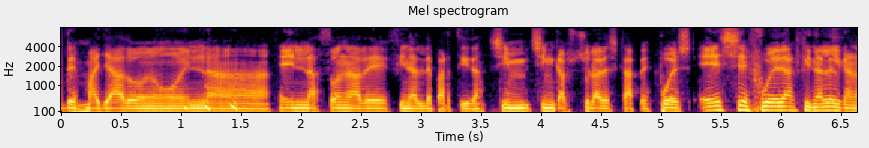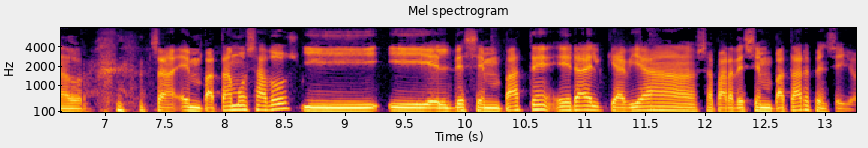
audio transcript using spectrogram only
desmayado en la, en la zona de final de partida, sin, sin cápsula de escape. Pues ese fue al final el ganador. o sea, empatamos a dos y, y el desempate era el que había, o sea, para desempatar pensé yo,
